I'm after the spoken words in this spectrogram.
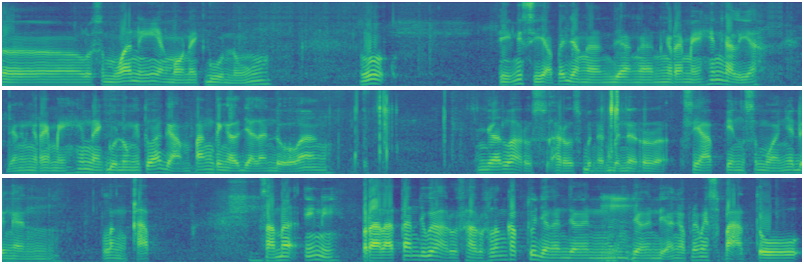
eh, lo semua nih yang mau naik gunung, lo ini sih apa jangan jangan ngeremehin kali ya, jangan ngeremehin naik gunung itu ah gampang tinggal jalan doang. Enggak lo harus harus bener-bener siapin semuanya dengan lengkap. Sama ini peralatan juga harus harus lengkap tuh. Jangan jangan jangan dianggap remeh. Sepatu,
